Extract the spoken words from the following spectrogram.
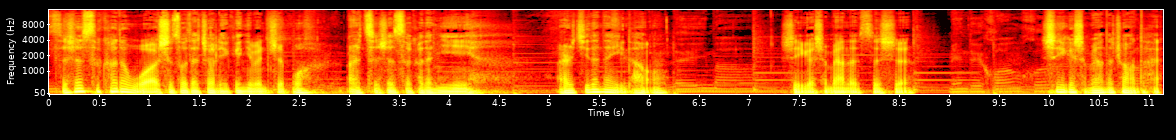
此时此刻的我是坐在这里给你们直播，此时此刻的你，耳机的那一头，是一个什么样的姿势？是一个什么样的状态？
